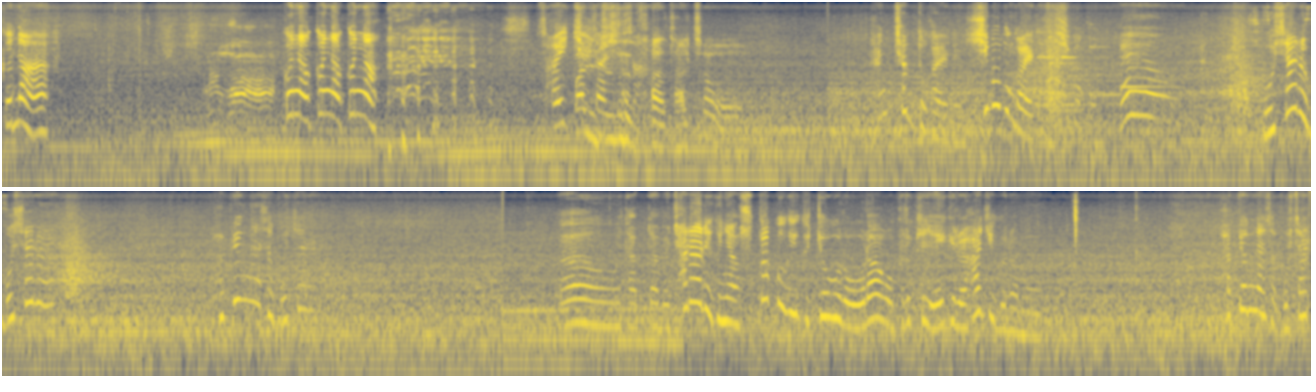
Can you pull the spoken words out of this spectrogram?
끊어. 얼른 와? 끊어 끊어 끊어. 427 빨리 다시 사 다잘 쳐. 한참 또 가야 돼. 15분 가야 돼. 15분. 에휴. 못 살아 못 살아 화병 나서 못 살아 아우 답답해. 차라리 그냥 쑥갓국이 그쪽으로 오라고 그렇게 얘기를 하지 그러면 화병 나서 못 살아.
